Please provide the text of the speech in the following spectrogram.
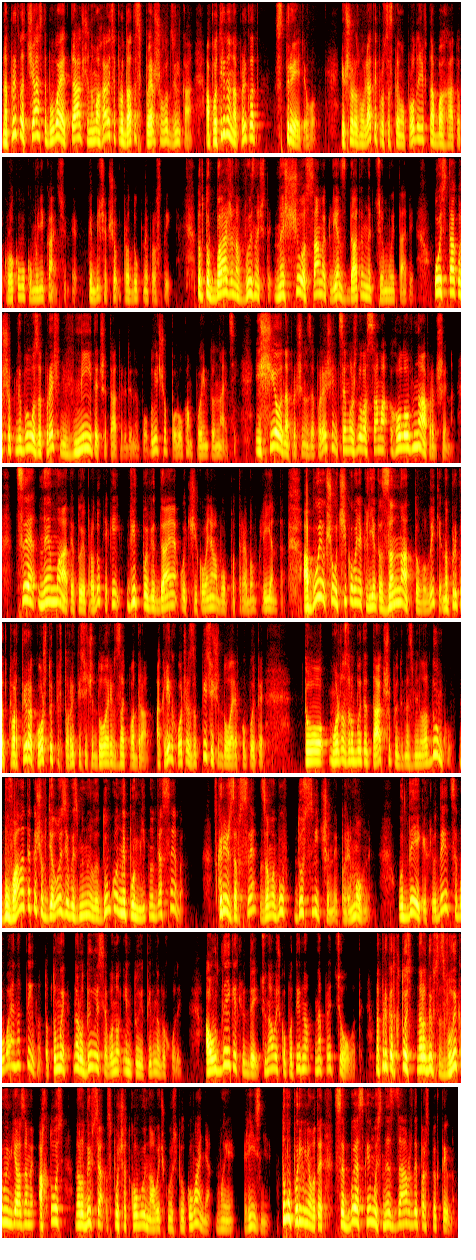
Наприклад, часто буває так, що намагаються продати з першого дзвінка, а потрібно, наприклад, з третього, якщо розмовляти про систему продажів та багатокрокову комунікацію, тим більше, якщо продукт непростий. Тобто бажано визначити, на що саме клієнт здатен на цьому етапі. Ось також, щоб не було заперечень, вмійте читати людину по обличчю, по рухам, по інтонації. І ще одна причина заперечень це, можливо, сама головна причина. Це не мати той продукт, який відповідає очікуванням або потребам клієнта. Або якщо очікування клієнта занадто великі, наприклад, квартира коштує півтори тисячі доларів за квадрат, а клієнт хоче за тисячу доларів купити. То можна зробити так, щоб людина змінила думку. Бувало таке, що в діалозі ви змінили думку непомітно для себе. Скоріше за все, з вами був досвідчений перемовник. У деяких людей це буває нативно, тобто ми народилися, воно інтуїтивно виходить. А у деяких людей цю навичку потрібно напрацьовувати. Наприклад, хтось народився з великими м'язами, а хтось народився з початковою навичкою спілкування. Ми різні. Тому порівнювати себе з кимось не завжди перспективно.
